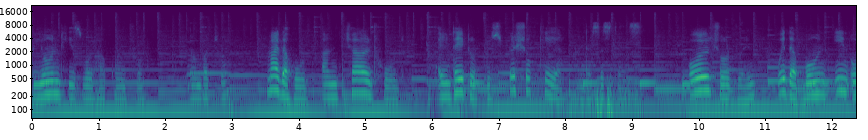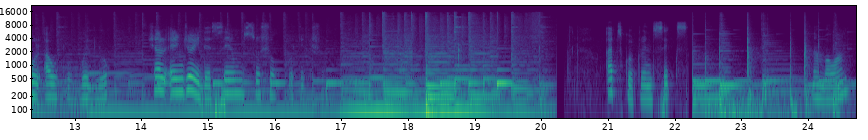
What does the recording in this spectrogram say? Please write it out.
beyond his or her control. Number two, motherhood and childhood are entitled to special care and assistance. All children, whether born in or out of wedlock, shall enjoy the same social protection. Article 26 Number 1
